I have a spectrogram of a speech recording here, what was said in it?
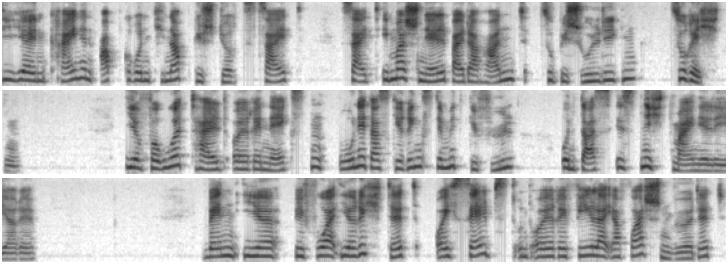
die ihr in keinen Abgrund hinabgestürzt seid, seid immer schnell bei der Hand zu beschuldigen, zu richten. Ihr verurteilt eure Nächsten ohne das geringste Mitgefühl, und das ist nicht meine Lehre wenn ihr, bevor ihr richtet, euch selbst und eure Fehler erforschen würdet,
